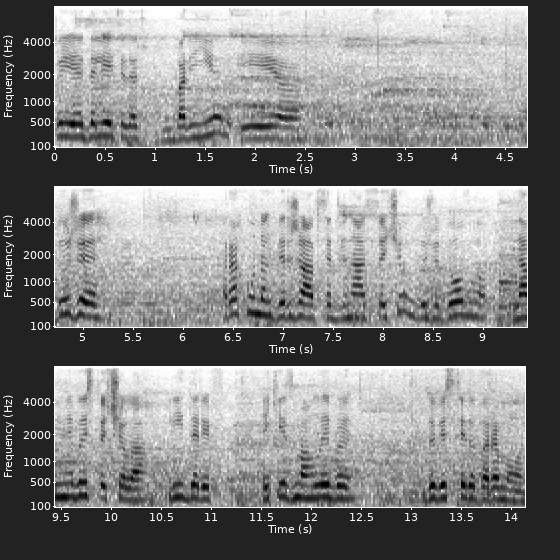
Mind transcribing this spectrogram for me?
преодолеть этот бар'єр і е, дуже рахунок держався 12 очок дуже довго. Нам не вистачило лідерів, які змогли би довести до перемоги.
